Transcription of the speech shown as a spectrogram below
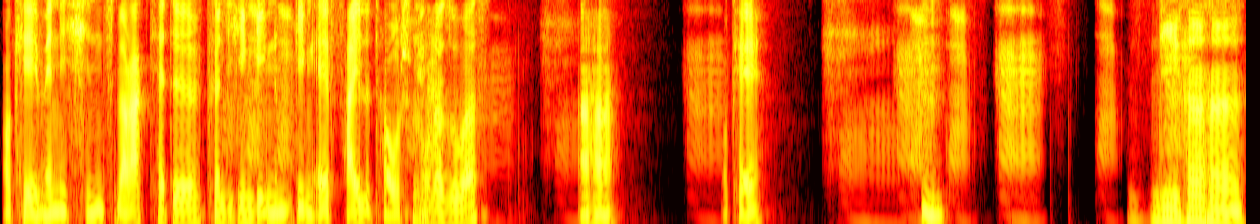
okay. Wenn ich einen Smaragd hätte, könnte ich ihn gegen, gegen elf Pfeile tauschen oder sowas. Aha. Okay. Hm. Die, haha.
